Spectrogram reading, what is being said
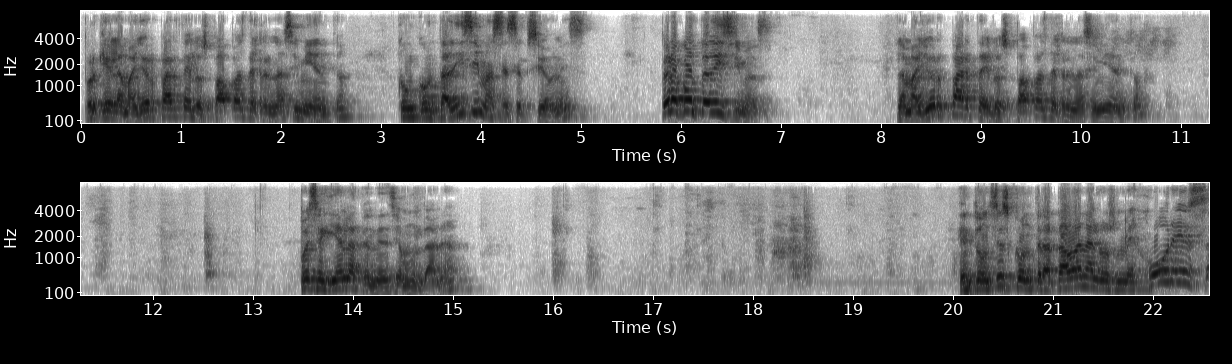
porque la mayor parte de los papas del Renacimiento, con contadísimas excepciones, pero contadísimas, la mayor parte de los papas del Renacimiento pues seguían la tendencia mundana. Entonces contrataban a los mejores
